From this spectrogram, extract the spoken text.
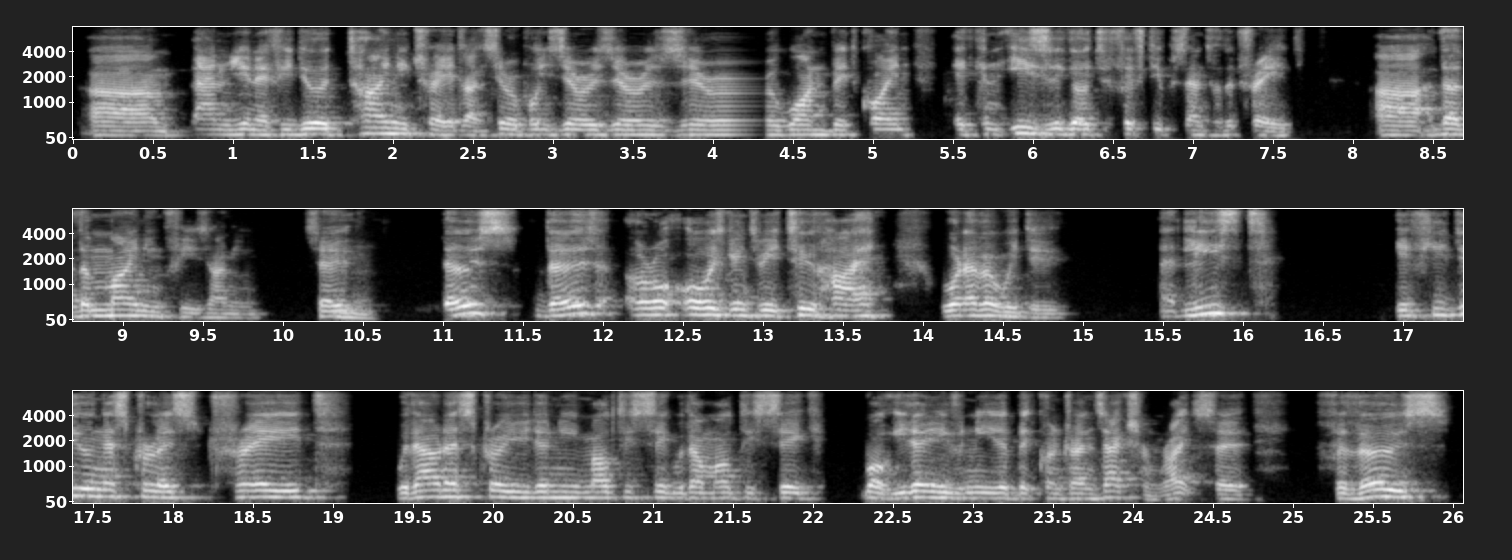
Um, and you know, if you do a tiny trade like 0.0001 Bitcoin, it can easily go to 50% of the trade. Uh, the the mining fees, I mean. So mm-hmm. those those are always going to be too high, whatever we do. At least if you do an escrowless trade without escrow, you don't need multi-sig. Without multi-sig, well, you don't even need a Bitcoin transaction, right? So for those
